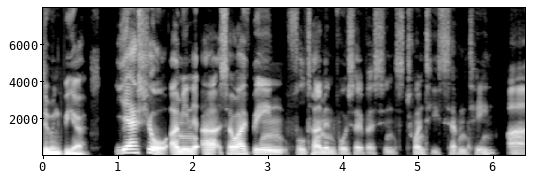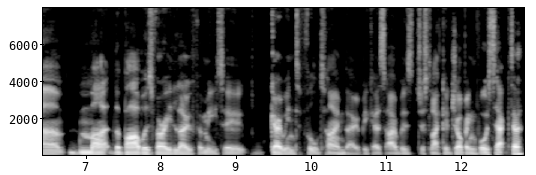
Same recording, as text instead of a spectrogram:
doing VO? Yeah, sure. I mean, uh, so I've been full time in voiceover since 2017. Um, my the bar was very low for me to go into full time though, because I was just like a jobbing voice actor.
